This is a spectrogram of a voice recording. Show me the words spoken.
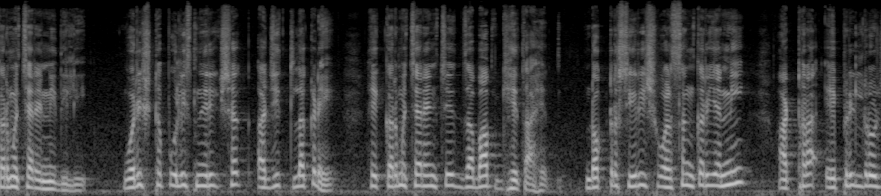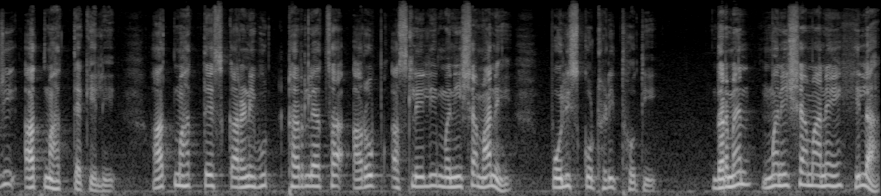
कर्मचाऱ्यांनी दिली. वरिष्ठ पोलीस निरीक्षक अजित लकडे हे कर्मचाऱ्यांचे जबाब घेत आहेत. डॉक्टर शिरीष वळसंकर यांनी अठरा एप्रिल रोजी आत्महत्या केली. आत्महत्येस कारणीभूत ठरल्याचा आरोप असलेली मनीषा माने पोलीस कोठडीत होती. दरम्यान मनीषा माने हिला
